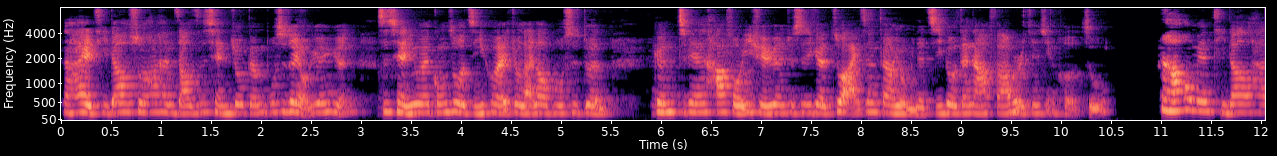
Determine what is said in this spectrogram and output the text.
那他也提到说，他很早之前就跟波士顿有渊源，之前因为工作机会就来到波士顿，跟这边哈佛医学院就是一个做癌症非常有名的机构 Dana-Farber 进行合作。那他后面提到他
